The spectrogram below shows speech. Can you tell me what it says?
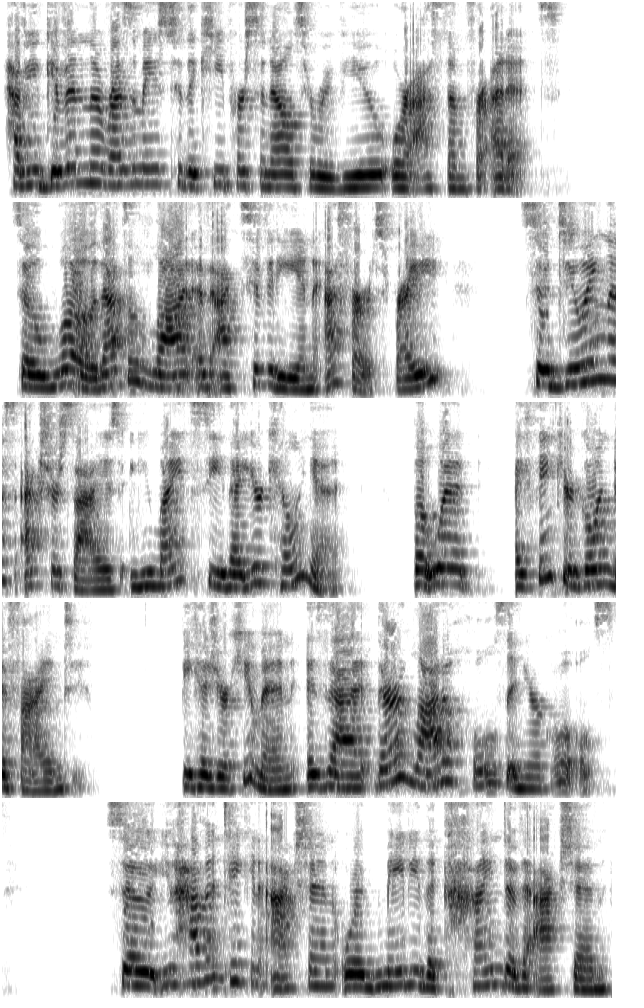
Have you given the resumes to the key personnel to review or ask them for edits? So, whoa, that's a lot of activity and effort, right? So, doing this exercise, you might see that you're killing it. But what I think you're going to find, because you're human, is that there are a lot of holes in your goals. So you haven't taken action, or maybe the kind of action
